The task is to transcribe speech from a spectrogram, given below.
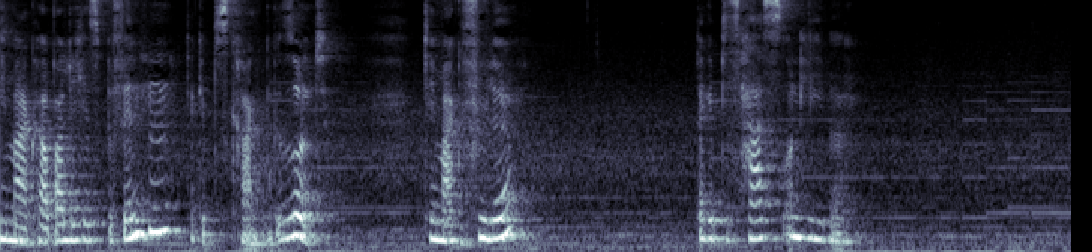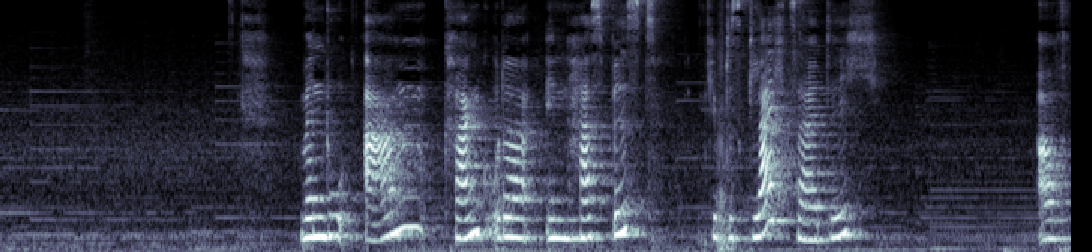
Thema körperliches Befinden, da gibt es krank und gesund. Thema Gefühle, da gibt es Hass und Liebe. Wenn du arm, krank oder in Hass bist, gibt es gleichzeitig auch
